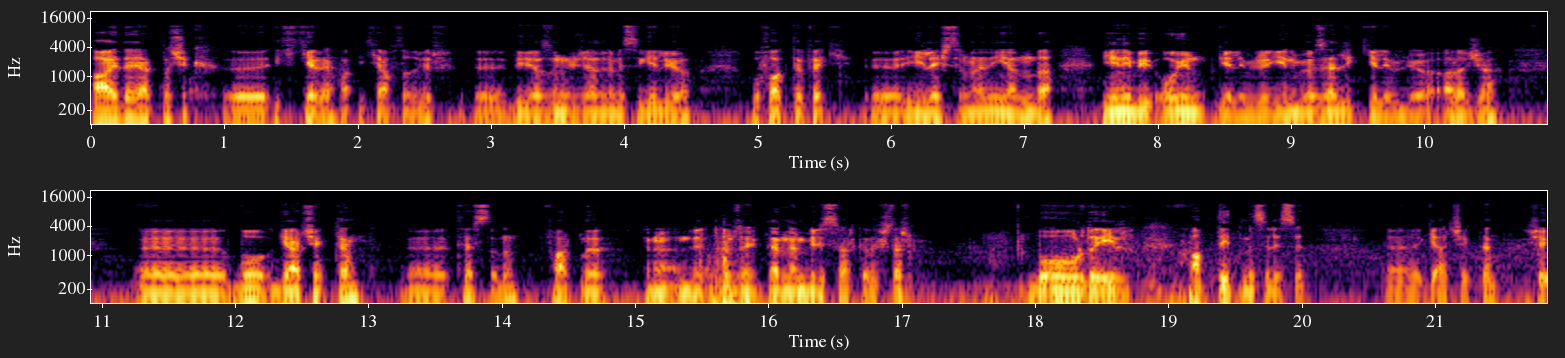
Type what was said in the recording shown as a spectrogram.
ayda yaklaşık e, iki kere, iki haftada bir e, bir yazılım güncellemesi geliyor. Ufak tefek e, iyileştirmelerin yanında yeni bir oyun gelebiliyor, yeni bir özellik gelebiliyor araca. Bu gerçekten Tesla'nın farklı en önemli özelliklerinden birisi arkadaşlar. Bu over the air update meselesi gerçekten şey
